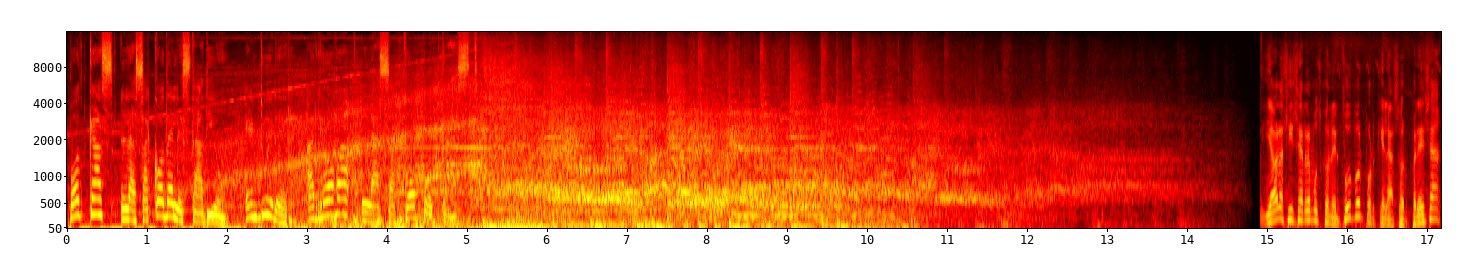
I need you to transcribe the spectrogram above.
Podcast La Sacó del Estadio. En Twitter, arroba La Sacó Podcast. Y ahora sí cerremos con el fútbol porque la sorpresa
